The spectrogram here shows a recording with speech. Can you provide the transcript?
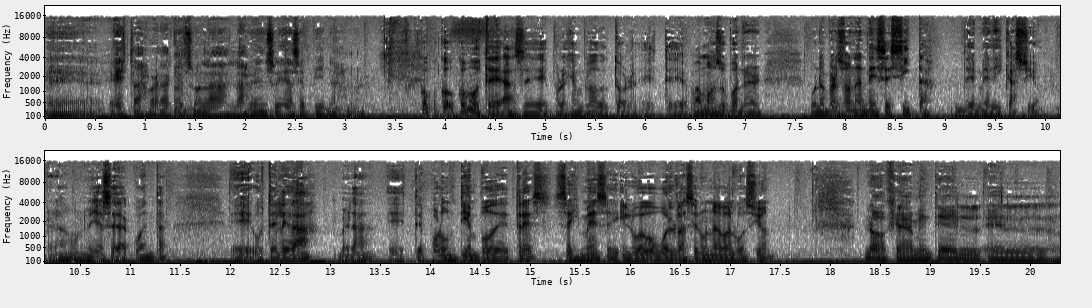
eh, estas, ¿verdad? que son las, las benzodiazepinas. ¿verdad? ¿Cómo, usted hace, por ejemplo, doctor? Este, vamos a suponer una persona necesita de medicación, ¿verdad? Uno ya se da cuenta. eh, usted le da, ¿verdad? Este, por un tiempo de tres, seis meses y luego vuelve a hacer una evaluación. No, generalmente el, el-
